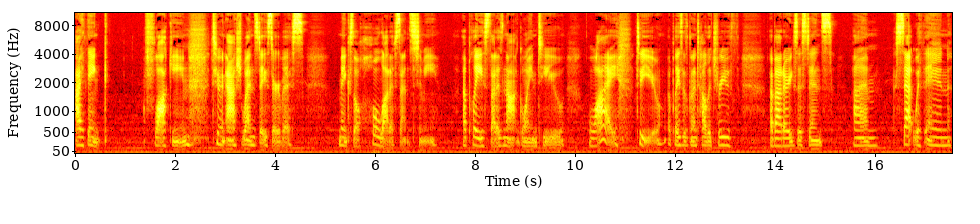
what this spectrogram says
I think flocking to an Ash Wednesday service makes a whole lot of sense to me. A place that is not going to lie to you, a place that's going to tell the truth about our existence, um, set within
